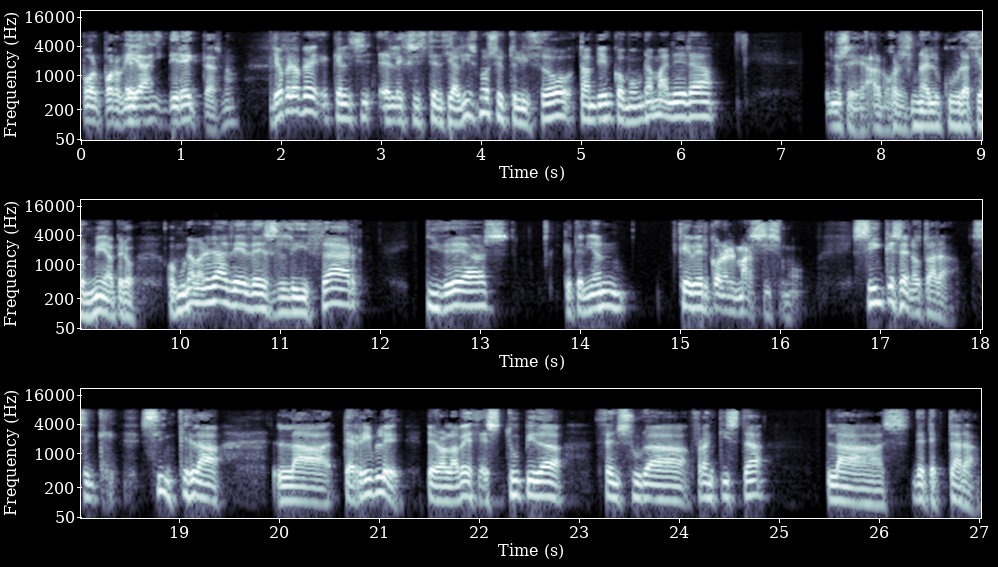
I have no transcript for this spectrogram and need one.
por, por vías indirectas, ¿no? Yo creo que, que el, el existencialismo se utilizó también como una manera, no sé, a lo mejor es una elucubración mía, pero como una manera de deslizar ideas que tenían que ver con el marxismo, sin que se notara, sin que, sin que la, la terrible, pero a la vez estúpida censura franquista las detectara.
